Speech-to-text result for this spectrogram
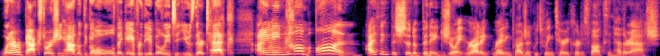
whatever backstory she had with the Goa'uld that gave her the ability to use their tech. I mean, Mhm. come on. I think this should have been a joint writing writing project between Terry Curtis Fox and Heather Ash.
